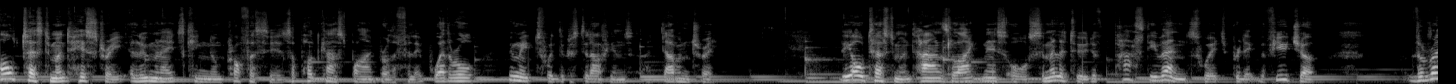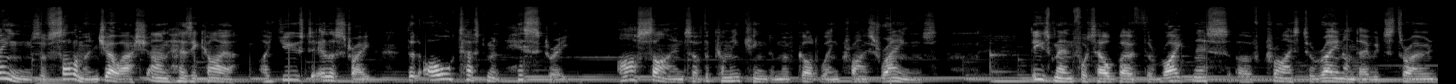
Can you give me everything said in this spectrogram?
Old Testament History Illuminates Kingdom Prophecies, a podcast by Brother Philip Wetherall, who meets with the Christadelphians at Daventry. The Old Testament has likeness or similitude of past events which predict the future. The reigns of Solomon, Joash, and Hezekiah are used to illustrate that Old Testament history are signs of the coming kingdom of God when Christ reigns. These men foretell both the rightness of Christ to reign on David's throne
